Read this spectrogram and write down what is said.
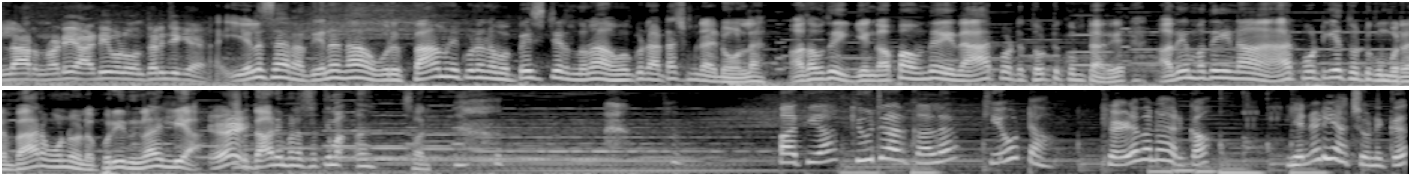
எல்லாரும் முன்னாடி அடி விழுவும் தெரிஞ்சுக்க. இல்ல சார் அது என்னன்னா ஒரு ஃபேமிலி கூட நம்ம பேசிட்டே இருந்தோம்னா அவங்க கூட அட்டாச்மெண்ட் ஆயிடும்ல அதாவது எங்க அப்பா வந்து இந்த ஏர்போர்ட்டை தொட்டு கும்பிட்டாரு. அதே மாதிரி நான் ஏர்போர்ட்டையே தொட்டு கும்பிடுறேன். வேற ஒண்ணும் இல்ல. புரியுதுங்களா? இல்லையா? ஏய். தாடி மேல சத்தியமா சாரி பாத்தியா கியூட்டா இருக்கால கியூட்டா கிழவனா இருக்கா? என்னடி ஆச்சு உனக்கு?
